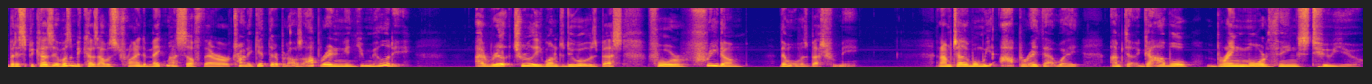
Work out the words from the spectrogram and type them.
But it's because it wasn't because I was trying to make myself there or trying to get there, but I was operating in humility. I really truly wanted to do what was best for freedom than what was best for me. And I'm telling you, when we operate that way, I'm telling God will bring more things to you.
